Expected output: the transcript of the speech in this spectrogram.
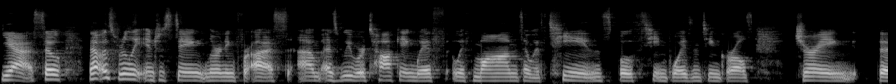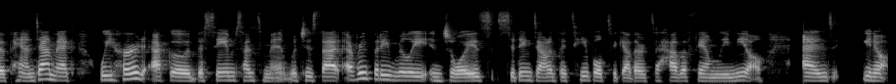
Yeah, so that was really interesting learning for us um, as we were talking with with moms and with teens, both teen boys and teen girls, during the pandemic. We heard echoed the same sentiment, which is that everybody really enjoys sitting down at the table together to have a family meal. And you know,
